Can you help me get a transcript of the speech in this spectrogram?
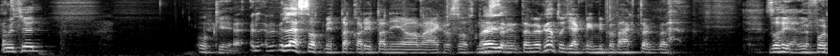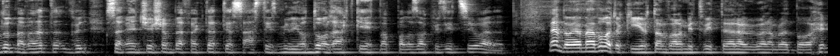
Úgyhogy... Oké. Okay. Lesz ott mit takarítani a Microsoftnak, De szerintem ők nem tudják még mibe vágtak bele. Zoli, előfordult már veled, hogy szerencsésen befektettél 110 millió dollárt két nappal az akvizíció előtt? Nem, de olyan már volt, hogy kiírtam valamit Twitterre, amiben nem lett baj.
